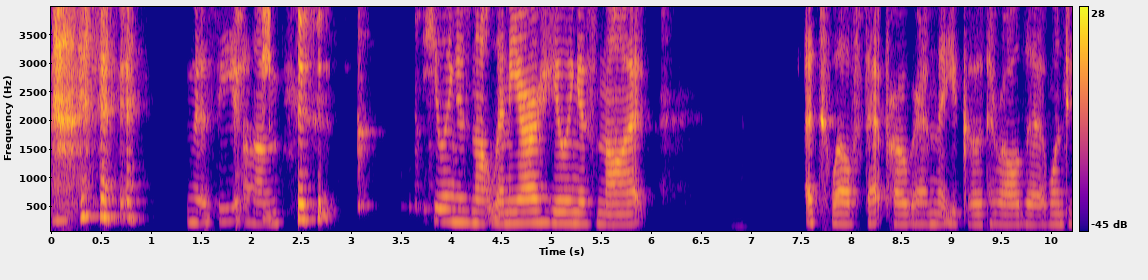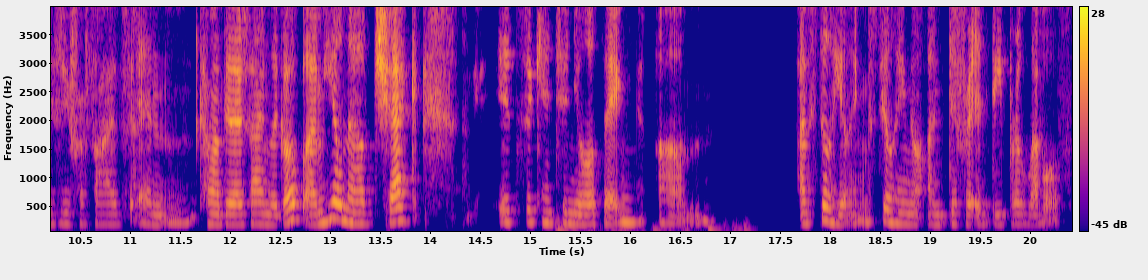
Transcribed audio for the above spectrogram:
Messy. Um, healing is not linear. Healing is not a 12 step program that you go through all the one, two, three, four, five, and come out the other side and like, oh, I'm healed now. Check. It's a continual thing. Um, I'm still healing. I'm still healing on different and deeper levels.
